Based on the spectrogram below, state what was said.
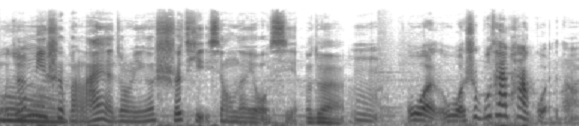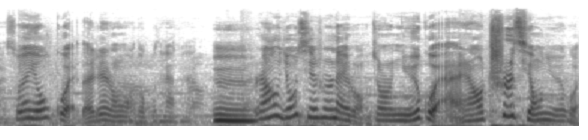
我觉得密室本来也就是一个实体性的游戏。呃对。嗯，我我是不太怕鬼的，所以有鬼的这种我都不太怕。嗯，然后尤其是那种就是女鬼，然后痴情女鬼，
